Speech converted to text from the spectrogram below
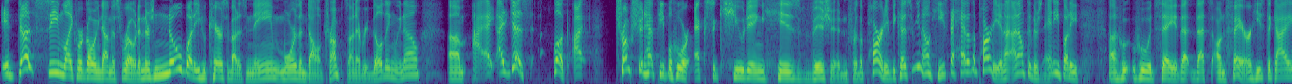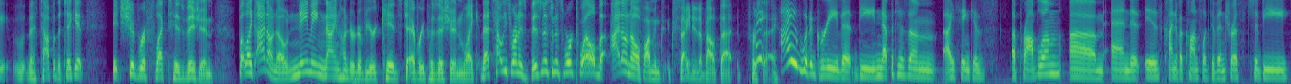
It does seem like we're going down this road, and there's nobody who cares about his name more than Donald Trump. It's on every building we know. Um, I, I just look, I Trump should have people who are executing his vision for the party because you know he's the head of the party, and I, I don't think there's anybody uh, who who would say that that's unfair. He's the guy, the top of the ticket. It should reflect his vision. But like I don't know, naming 900 of your kids to every position, like that's how he's run his business and it's worked well. But I don't know if I'm ex- excited about that per se. I would agree that the nepotism, I think, is a problem, um, and it is kind of a conflict of interest to be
